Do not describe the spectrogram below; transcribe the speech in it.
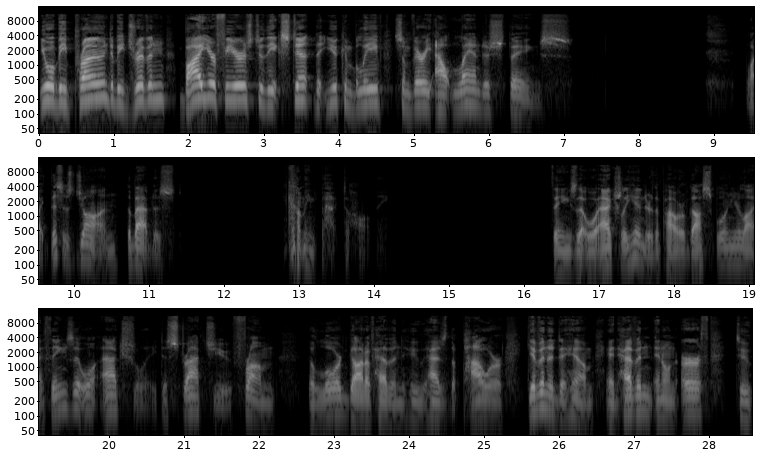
You will be prone to be driven by your fears to the extent that you can believe some very outlandish things. Like, this is John the Baptist coming back to haunt. Things that will actually hinder the power of gospel in your life. Things that will actually distract you from the Lord God of heaven who has the power given unto him in heaven and on earth to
